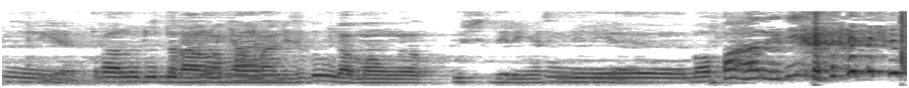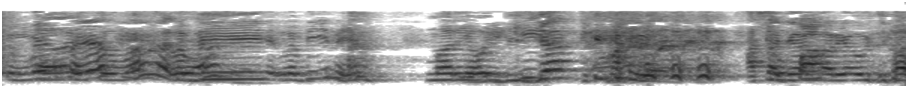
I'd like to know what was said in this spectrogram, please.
Iya. Terlalu duduk terlalu nyaman. nyaman di situ nggak mau nge-push dirinya sendiri ya. Iya. Bapak hari ini Tumben saya ya. lebih lebih ini ya. Mario Iki bijak. Asal jangan Mario Ujau.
